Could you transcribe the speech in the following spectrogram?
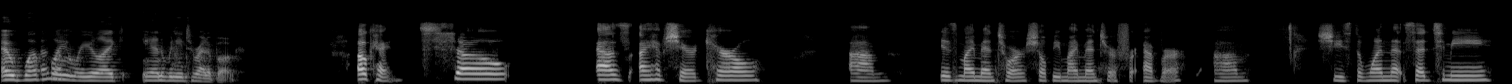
At what point were you like, and we need to write a book? Okay, so as I have shared, Carol um, is my mentor. She'll be my mentor forever. Um, she's the one that said to me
